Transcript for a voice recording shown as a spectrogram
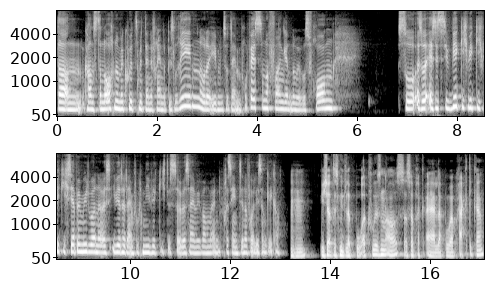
dann kannst du danach nur mal kurz mit deinen Freunden ein bisschen reden oder eben zu deinem Professor noch fahren gehen und noch mal was fragen. So, also es ist wirklich, wirklich, wirklich sehr bemüht worden, aber es wird halt einfach nie wirklich dasselbe sein, wie wenn man präsent in einer Vorlesung gehen kann. Mhm. Wie schaut es mit Laborkursen aus, also äh, Laborpraktika?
